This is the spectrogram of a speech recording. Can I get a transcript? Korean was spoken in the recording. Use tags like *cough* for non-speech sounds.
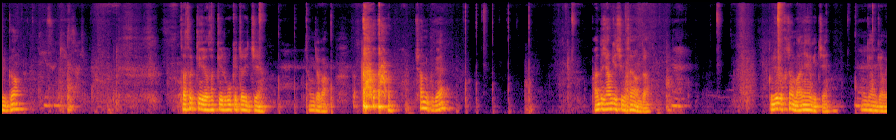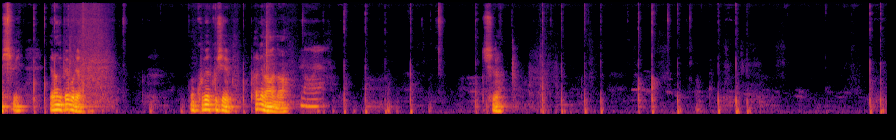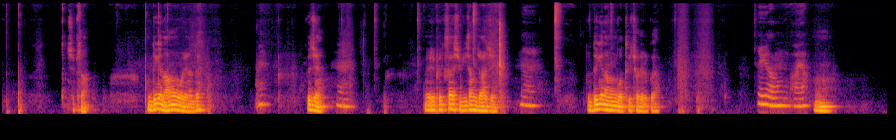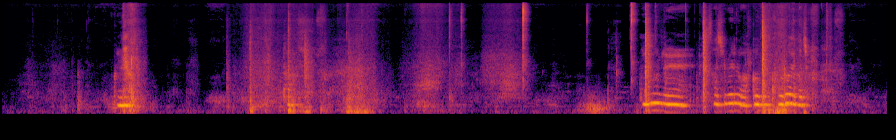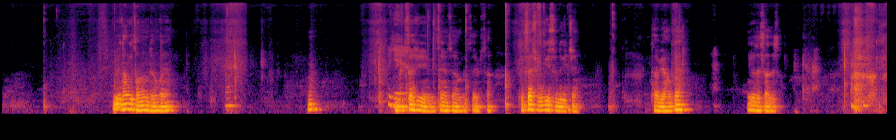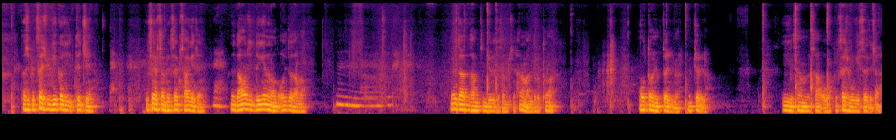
그러니까. 다섯 개, 여섯 개, 일곱 개짜리 있지? 상자가. *coughs* 천구 개. 반드시 한 개씩은 사용한다. 그럼 얘를 가장 많이 해야겠지? 한 개, 한 개 하면 12. 11개 빼버려. 그럼 998개 나왔나? 나와요. 7. 십사. 그럼 네개 남아버리는데? 그지? 네. 여기 140 이상자 하지? 네. 그럼 네개 남은 거 어떻게 처리할 거야? 이게 나온 건가요? 음. 그냥 이거를 141로 바꾸고 9로 해가지고 여기다 한개 더 넣으면 되는 거 아니야? 이게 140, 143, 144. 145개 있으면 되겠지? 답이야, 오케이? 이거 됐어, 안 됐어? 다시 142개까지 됐지? 143, 144개지? 네. 근데 나머지 4개는 어디다 담아? 음, 여기다 담든지 여기다 담든지 하나 만들어 통화. 어떤 6자리를 6자리를 2, 3, 4, 5 145개 있어야 되잖아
